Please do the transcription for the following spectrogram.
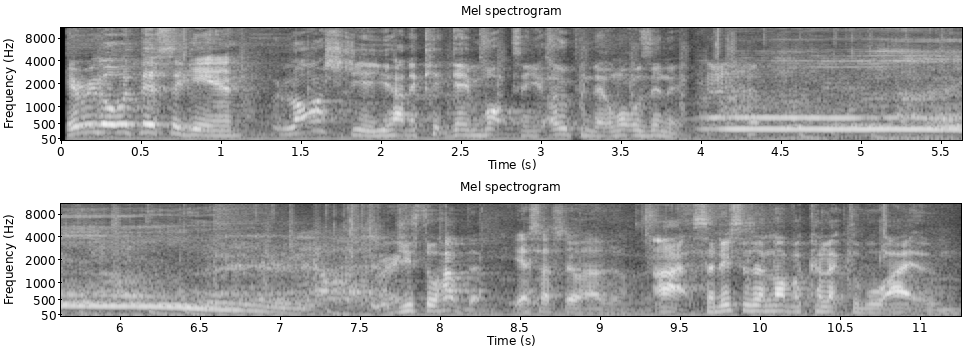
Here we go with this again. Last year you had a kick game box and you opened it and what was in it? Do you still have them? Yes, I still have them. Alright, so this is another collectible item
